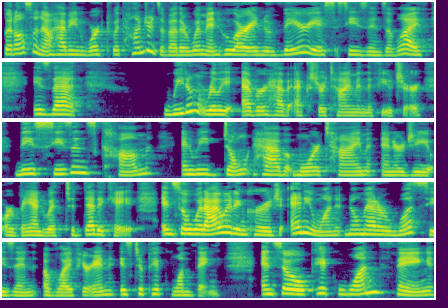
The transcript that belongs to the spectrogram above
but also now having worked with hundreds of other women who are in various seasons of life, is that we don't really ever have extra time in the future. These seasons come and we don't have more time, energy, or bandwidth to dedicate. And so, what I would encourage anyone, no matter what season of life you're in, is to pick one thing. And so, pick one thing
